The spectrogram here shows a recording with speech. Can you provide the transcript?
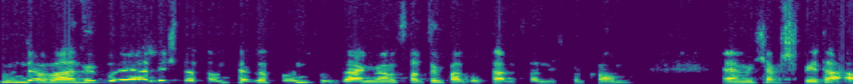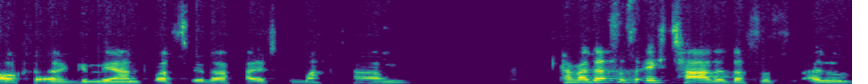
Und da war sie so ehrlich, das am Telefon zu sagen. Wir haben es trotzdem versucht, haben es dann nicht bekommen. Ähm, ich habe später auch äh, gelernt, was wir da falsch gemacht haben. Aber das ist echt schade. Das ist, also,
